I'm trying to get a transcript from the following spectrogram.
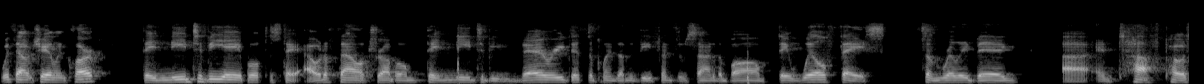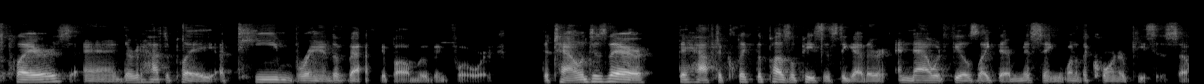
without Jalen Clark. They need to be able to stay out of foul trouble. They need to be very disciplined on the defensive side of the ball. They will face some really big uh, and tough post players, and they're going to have to play a team brand of basketball moving forward. The talent is there. They have to click the puzzle pieces together, and now it feels like they're missing one of the corner pieces. So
